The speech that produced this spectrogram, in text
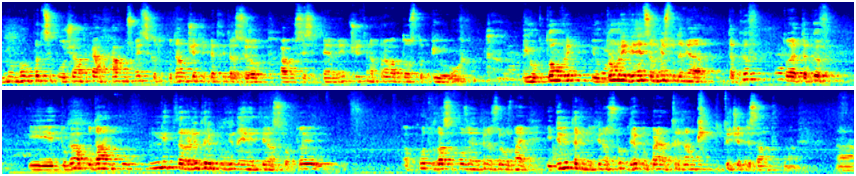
Но много пъти се получава така. Август месец, като подам 4-5 литра сироп, август и септември, пчелите направят доста пилово. И октомври, и октомври венеца, вместо да ми е такъв, той е такъв. И тогава подавам по литър, литър и половина инвентиран сироп. Той, ако който от вас се ползва инвентиран сироп, знае. Един литър инвентиран сироп директно прави на 3 рамки по 3-4 санта. А,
